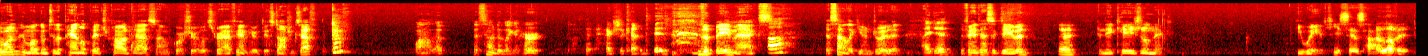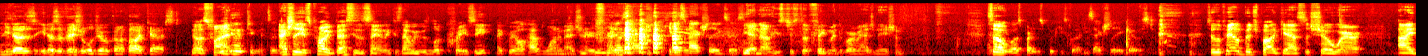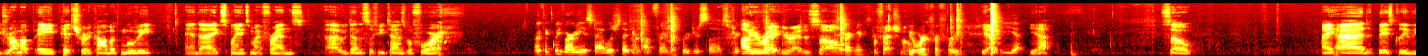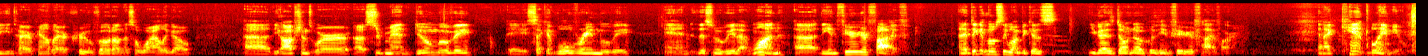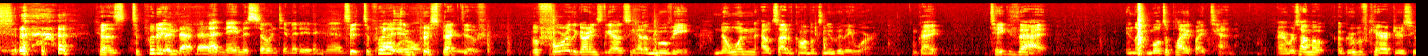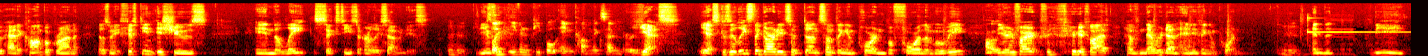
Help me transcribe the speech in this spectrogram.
Hello, everyone, and welcome to the Panel Pitch Podcast. I'm, of course, your host, Rafi. I'm here with the astonishing Seth. wow, that, that sounded like it hurt. Actually, kind of did. the Baymax. Oh, That sounded like you enjoyed it. I did. The fantastic David. Eh. And the occasional Nick. He waved. He says hi. I love it. He does. He does a visual joke on a podcast. No, it's fine. We fine. do it too. It's okay. Actually, it's probably best he doesn't say anything because that way we would look crazy. Like we all have one imaginary he, he friend. doesn't actually, he doesn't actually exist. yeah, no, he's just a figment of our imagination. I mean, So- he was part of the spooky squad. He's actually a ghost. So the Panel Pitch Podcast is a show where I drum up a pitch for a comic book movie and I explain it to my friends. Uh, we've done this a few times before. I think we've already established that we're not friends. We're just uh, strictly. oh, you're right. You're right. This is all Partners. professional. We work for free. Yeah. Yeah. Yeah. So I had basically the entire panel by our crew vote on this a while ago. Uh, the options were a Superman Doom movie, a second Wolverine movie, and this movie that won, uh, The Inferior Five. And I think it mostly won because you guys don't know who the Inferior Five are. And I can't blame you. Because to put it in that bad? That name is so intimidating, man. to, to put Oh, it in all perspective, before the Guardians of the Galaxy had a movie, no one outside of comic books knew who they were. Okay? Take that and like multiply it by 10. Alright, we're talking about a group of characters who had a comic book run that was maybe 15 issues in the late 60s to early 70s. Mhm. It's like even people in comics haven't heard. of yes. Yes, because at least the Guardians have done something important before the movie. Oh, The Inferior Inferior Five have never done anything important. Mhm. And the, the,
